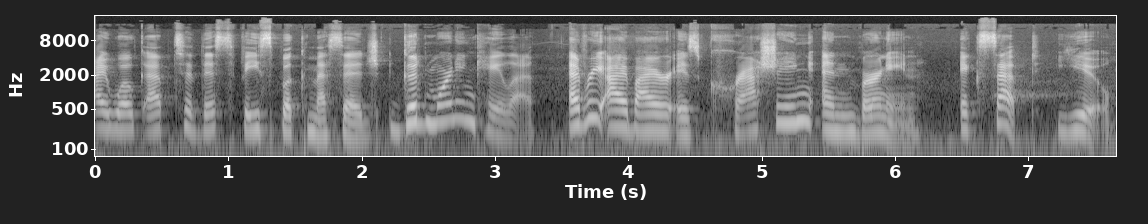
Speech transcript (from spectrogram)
I woke up to this Facebook message Good morning, Kayla. Every iBuyer is crashing and burning, except you.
